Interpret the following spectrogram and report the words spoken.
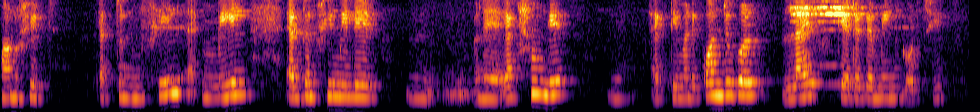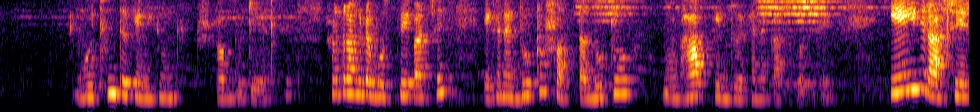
মানুষের একজন ফিল, মেল, একজন ফিমেলের মানে একসঙ্গে, একটি মানে কনজুগল লাইফকে এটাকে মিন করছি। মৈথুন থেকে মিথুন শব্দটি এসছে। সুতরাং এটা বুঝতেই পারছেন, এখানে দুটো সত্তা, দুটো ভাব কিন্তু এখানে কাজ করছে। এই রাশির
